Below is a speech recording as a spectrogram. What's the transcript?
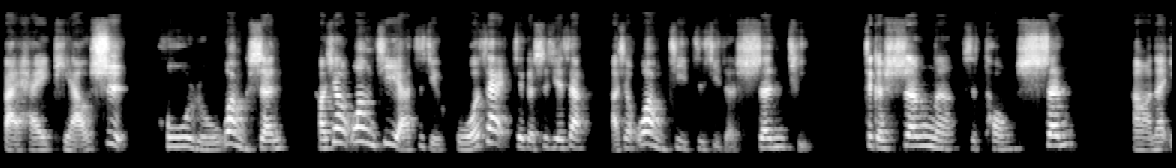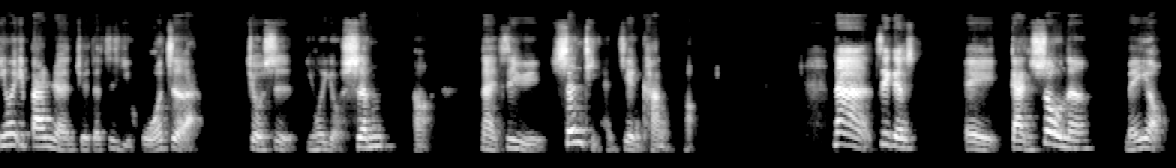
百骸调适，忽如忘生，好像忘记啊自己活在这个世界上，好像忘记自己的身体。这个生呢是通身啊，那因为一般人觉得自己活着啊，就是因为有生啊，乃至于身体很健康啊。那这个。哎，感受呢，没有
